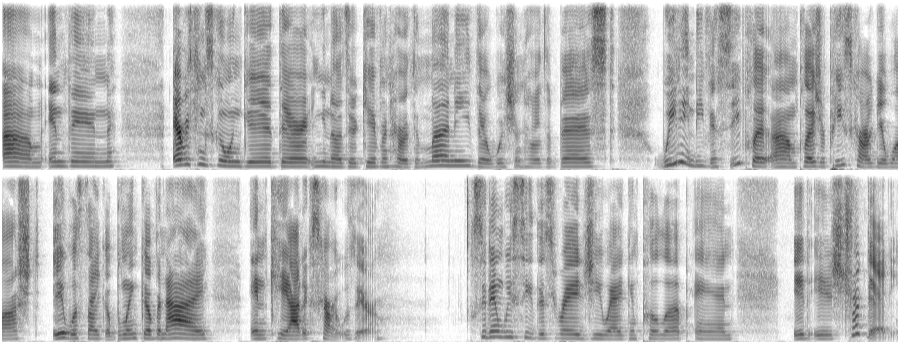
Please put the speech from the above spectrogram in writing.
Um, and then everything's going good. They're, you know, they're giving her the money. They're wishing her the best. We didn't even see ple- um, Pleasure P's car get washed. It was like a blink of an eye, and Chaotic's car was there. So then we see this red G wagon pull up, and it is Trick Daddy.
